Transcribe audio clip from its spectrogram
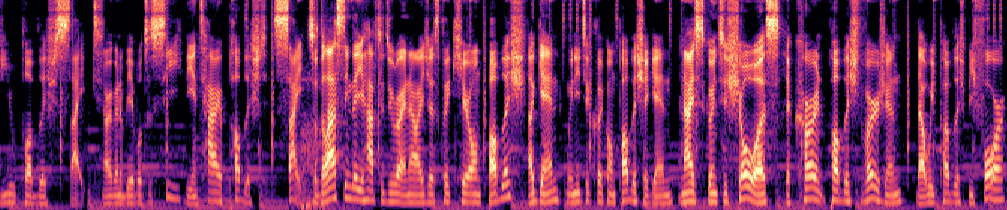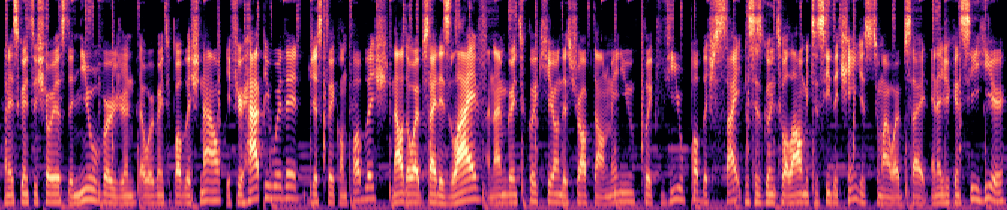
view publish site. Now you're going to be able to see the entire published site. So the last thing that you have to do right now is just click here on publish. Again, we need to click on publish again. And now it's going to show us the current published version that we published before. And it's going to show us the new version that we're going to publish now. If you're happy with it, just click on publish. Now the website is live and I'm going to click here on this drop down menu, click view publish site. This is going to allow me to see the changes to my website. And as you can see here,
